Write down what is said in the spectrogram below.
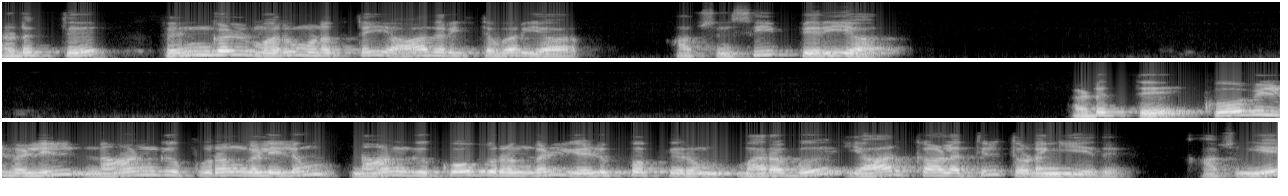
அடுத்து பெண்கள் மறுமணத்தை ஆதரித்தவர் யார்? Option C Periyar. அடுத்து கோவில்களில் நான்கு புறங்களிலும் நான்கு கோபுரங்கள் எழுப்பப்பெறும் மரபு யார் காலத்தில் தொடங்கியது? ஆப்ஷன் ஏ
